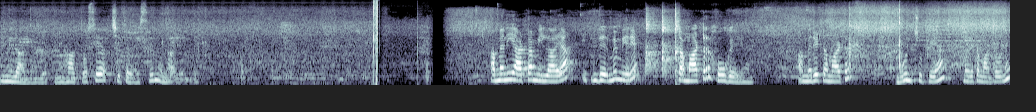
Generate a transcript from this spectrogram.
मिला लेंगे, अपने हाथों से अच्छी तरह से मिला लेंगे। अब मैंने ये आटा मिलाया, इतनी देर में मेरे टमाटर हो गए हैं। अब मेरे टमाटर भून चुके हैं। मेरे टमाटरों ने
